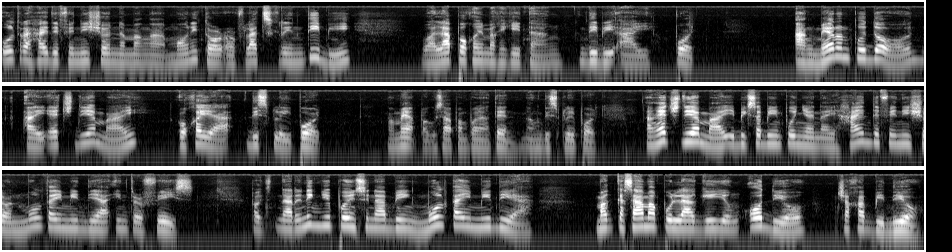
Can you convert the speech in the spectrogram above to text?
ultra high definition na mga monitor or flat screen TV, wala po kayong makikitang DVI port. Ang meron po doon ay HDMI o kaya display port. Mamaya, pag-usapan po natin ang DisplayPort. Ang HDMI, ibig sabihin po niyan ay High Definition Multimedia Interface. Pag narinig niyo po yung sinabing multimedia, magkasama po lagi yung audio tsaka video.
